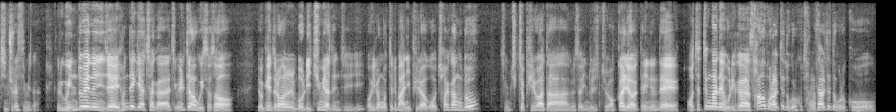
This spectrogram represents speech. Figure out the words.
진출했습니다. 그리고 인도에는 이제 현대기아차가 지금 1등하고 있어서 여기에 들어가는 뭐 리튬이라든지 뭐 이런 것들이 많이 필요하고 철강도 지금 직접 필요하다. 그래서 인도 진출 엇갈려 돼 있는데 어쨌든 간에 우리가 사업을 할 때도 그렇고 장사할 때도 그렇고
